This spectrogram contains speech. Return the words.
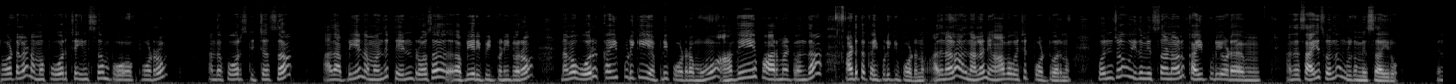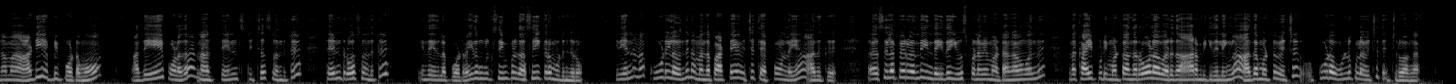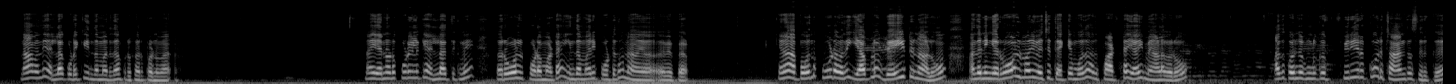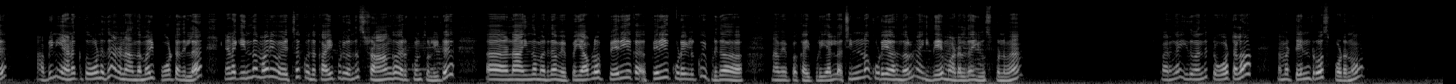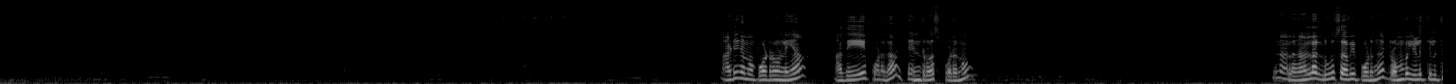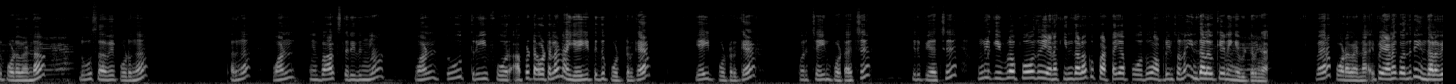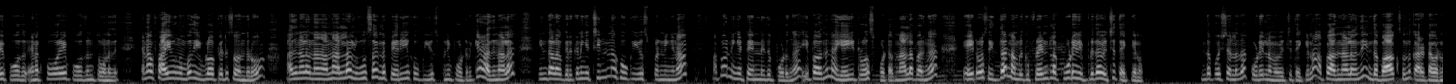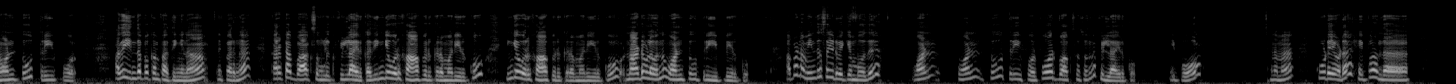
டோட்டலாக நம்ம ஃபோர் செயின்ஸ் தான் போ போடுறோம். அந்த ஃபோர் ஸ்டிச்சஸ் தான். அதை அப்படியே நம்ம வந்து டென் ரோஸை அப்படியே ரிப்பீட் பண்ணிட்டு வரோம். நம்ம ஒரு கைப்பிடிக்கு எப்படி போடுறோமோ அதே ஃபார்மேட் வந்தால் அடுத்த கைப்பிடிக்கு போடணும். அதனால் அதனால் ஞாபகம் வச்சு போட்டு வரணும். கொஞ்சம் இது மிஸ் ஆனாலும் கைப்பிடியோட அந்த சைஸ் வந்து உங்களுக்கு மிஸ் ஆயிரும். நம்ம அடி எப்படி போட்டோமோ அதே போல் தான் நான் டென் ஸ்டிச்சஸ் வந்துட்டு டென் ரோஸ் வந்துட்டு இந்த இதில் போடுறேன். இது உங்களுக்கு சிம்பிள் தான் சீக்கிரம் முடிஞ்சிடும் இது என்னென்னா கூடையில் வந்து நம்ம அந்த பட்டையை வச்சு தைப்போம் இல்லையா அதுக்கு. சில பேர் வந்து இந்த இதை யூஸ் பண்ணவே மாட்டாங்க. அவங்க வந்து அந்த கைப்பிடி மட்டும் அந்த ரோலை வருது ஆரம்பிக்குது இல்லைங்களா அதை மட்டும் வச்சு கூட உள்ளுக்குள்ளே வச்சு தைச்சிருவாங்க. நான் வந்து எல்லா கூடைக்கும் இந்த மாதிரி தான் ப்ரிஃபர் பண்ணுவேன். நான் என்னோட கூடைகளுக்கு எல்லாத்துக்குமே ரோல் போட மாட்டேன். இந்த மாதிரி போட்டு தான் நான் வைப்பேன். ஏன்னா அப்போ வந்து கூட வந்து எவ்வளோ வெயிட்னாலும் அந்த நீங்கள் ரோல் மாதிரி வச்சு தைக்கும் போது அது பட்டையாகி மேலே வரும். அது கொஞ்சம் உங்களுக்கு பிரியருக்கும் ஒரு சான்சஸ் இருக்குது அப்படின்னு எனக்கு தோணுது. ஆனால் நான் அந்த மாதிரி போட்டதில்லை. எனக்கு இந்த மாதிரி வச்சா கொஞ்சம் கைப்பிடி வந்து ஸ்ட்ராங்காக இருக்கும்னு சொல்லிட்டு நான் இந்த மாதிரி தான் வைப்பேன். எவ்வளோ பெரிய க- பெரிய குடைகளுக்கும் இப்படி தான் நான் வைப்பேன் கைப்பிடி. எல்லாம் சின்ன குடையாக இருந்தாலும் நான் இதே மாடல் தான் யூஸ் பண்ணுவேன். பாருங்கள் இது வந்து டோட்டலாக நம்ம டென் ரோஸ் போடணும். அடி நம்ம போடுறோம் இல்லையா? அதே போல் தான் டென் ரோஸ் போடணும். நல்லா நல்லா லூஸாகவே போடுங்க. ரொம்ப இழுத்து இழுத்து போட வேண்டாம். லூஸாகவே போடுங்க. பாருங்கள் ஒன் பாக்ஸ் தெரியுதுங்களா? ஒன் டூ த்ரீ ஃபோர் அப்போ டோட்டலாக நான் எயிட் இது போட்டிருக்கேன். எயிட் போட்டிருக்கேன். ஒரு செயின் போட்டாச்சு. திருப்பியாச்சு. உங்களுக்கு இவ்வளோ போதும். எனக்கு இந்த அளவுக்கு பட்டையாக போதும் அப்படின்னு சொன்னால் இந்த அளவுக்கே நீங்கள் விட்டுருங்க. வேறு போட வேண்டாம். இப்போ எனக்கு வந்துட்டு இந்த அளவே போதும். எனக்கு ஃபோரே போதும்னு தோணுது. ஏன்னா ஃபைவ்ங்கும் போது இவ்வளோ பெருசு வந்துடும் அதனால நான் நல்லா லூஸாக இந்த பெரிய குக் யூஸ் பண்ணி போட்டிருக்கேன். அதனால இந்த அளவுக்கு இருக்குது நீங்கள் சின்ன குக் யூஸ் பண்ணிங்கன்னா அப்போ நீங்கள் டென் இது போடுங்க. இப்போ வந்து நான் எயிட் ரோஸ் போட்டேன். நல்லா பாருங்க. எயிட் ரோஸ் இதுதான் நமக்கு ஃப்ரெண்டில் கூட இப்படி தான் வச்சு தைக்கணும். இந்த பொசிஷனில் தான் கூடையில் நம்ம வச்சு தைக்கணும். அப்போ அதனால வந்து இந்த பாக்ஸ் வந்து கரெக்டாக வரும். ஒன் டூ த்ரீ ஃபோர் அது இந்த பக்கம் பார்த்தீங்கன்னா இப்ப பாருங்க. கரெக்டாக பாக்ஸ் உங்களுக்கு ஃபில்லாக இருக்காது இங்கே ஒரு ஹாஃப் இருக்கிற மாதிரி இருக்கும். இங்கே ஒரு ஹாஃப் இருக்கிற மாதிரி இருக்கும். நடுவில் வந்து ஒன் டூ த்ரீ இப்படி இருக்கும். அப்போ நம்ம இந்த சைடு வைக்கும்போது one one two three four four boxes வந்து ஃபில் ஆயிருக்கும். இப்போது நம்ம கூடையோட இப்போ அந்த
